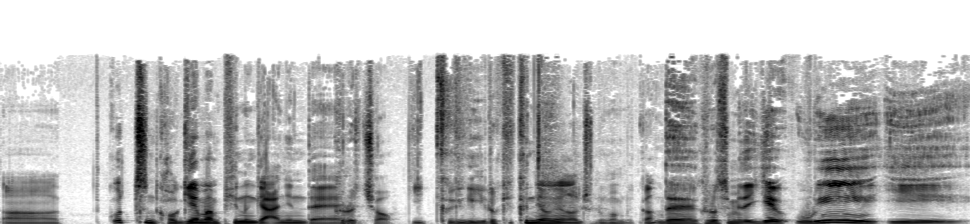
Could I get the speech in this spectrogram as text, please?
어, 꽃은 거기에만 피는 게 아닌데. 그렇죠. 이, 그게 이렇게 큰 영향을 주는 겁니까? 네, 그렇습니다. 이게 우리 이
